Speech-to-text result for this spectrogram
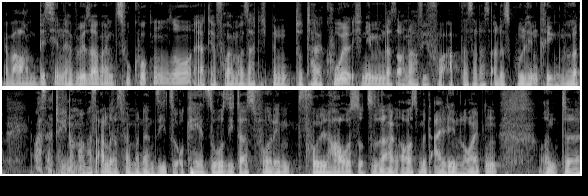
Er war auch ein bisschen nervöser beim Zugucken so. Er hat ja vorher mal gesagt, ich bin total cool. Ich nehme ihm das auch nach wie vor ab, dass er das alles cool hinkriegen wird. Ist natürlich nochmal was anderes, wenn man dann sieht, so okay, so sieht das vor dem Full House sozusagen aus mit all den Leuten. Und äh,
